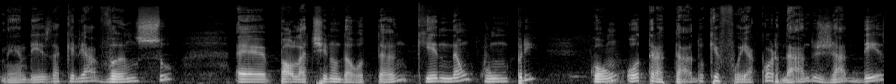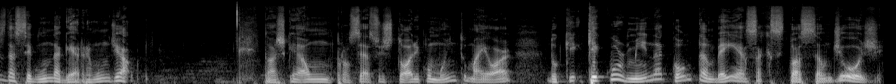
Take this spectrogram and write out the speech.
né? desde aquele avanço eh, paulatino da OTAN que não cumpre com o tratado que foi acordado já desde a Segunda Guerra Mundial. Então acho que é um processo histórico muito maior do que que culmina com também essa situação de hoje.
